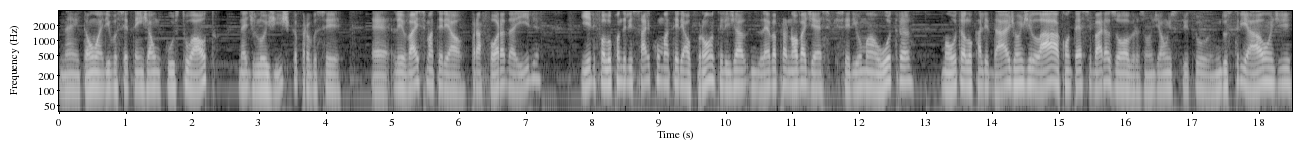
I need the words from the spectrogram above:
Né? Então, ali você tem já um custo alto né, de logística para você é, levar esse material para fora da ilha. E ele falou que quando ele sai com o material pronto, ele já leva para Nova Jersey, que seria uma outra uma outra localidade onde lá acontece várias obras, onde é um distrito industrial, onde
